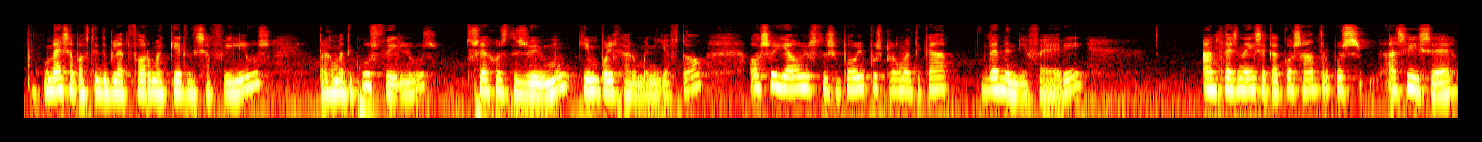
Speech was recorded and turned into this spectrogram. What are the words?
που μέσα από αυτή την πλατφόρμα κέρδισα φίλους, πραγματικούς φίλους, τους έχω στη ζωή μου και είμαι πολύ χαρούμενη γι' αυτό. Όσο για όλους τους υπόλοιπους πραγματικά δεν με ενδιαφέρει. Αν θες να είσαι κακός άνθρωπος, ας είσαι,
